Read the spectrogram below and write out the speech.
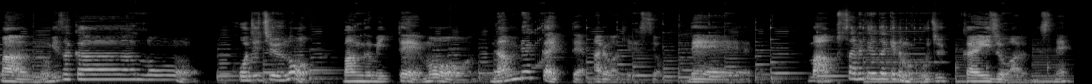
まあ、乃木坂の工事中の番組ってもう何百回ってあるわけですよ。で、まあアップされてるだけでも50回以上あるんですね。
